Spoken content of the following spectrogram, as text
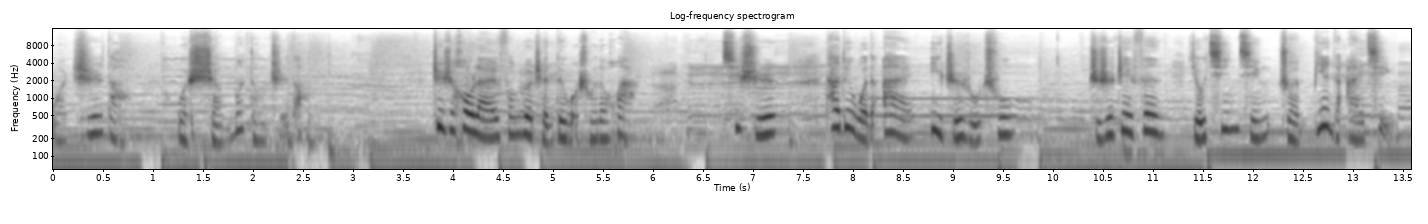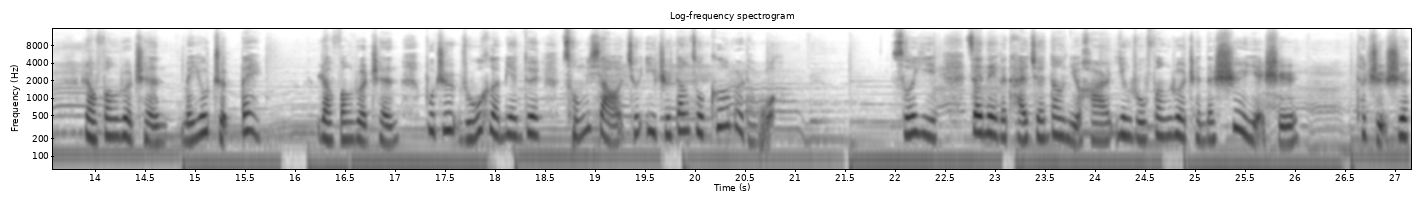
我知道，我什么都知道。这是后来方若尘对我说的话。其实，他对我的爱一直如初，只是这份由亲情转变的爱情，让方若尘没有准备，让方若尘不知如何面对从小就一直当做哥们儿的我。所以在那个跆拳道女孩映入方若尘的视野时，她只是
